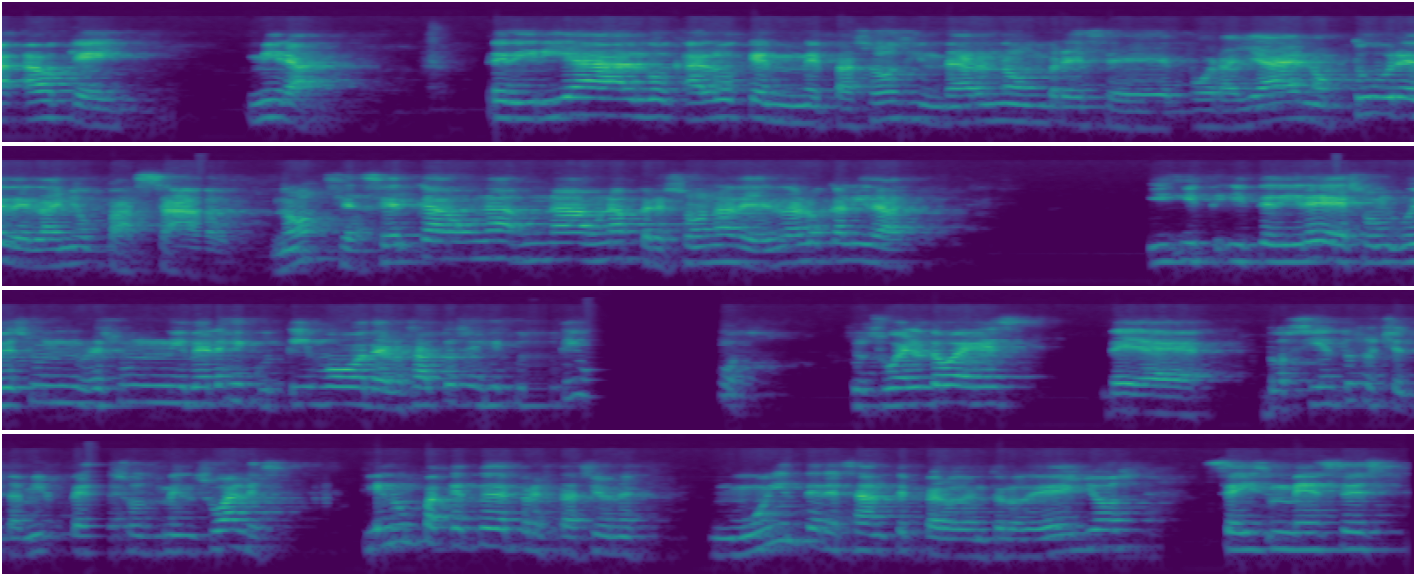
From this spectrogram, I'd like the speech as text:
Ah, ah ok. Mira, te diría algo, algo que me pasó sin dar nombres eh, por allá en octubre del año pasado, ¿no? Se acerca una, una, una persona de la localidad y, y, te diré, eso, es, un, es un nivel ejecutivo de los altos ejecutivos. Su sueldo es de 280 mil pesos mensuales. Tiene un paquete de prestaciones muy interesante, pero dentro de ellos seis meses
